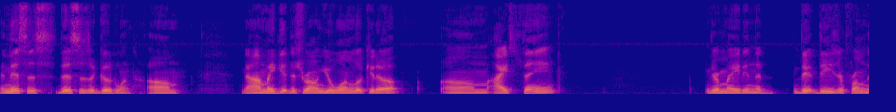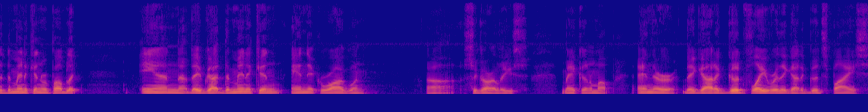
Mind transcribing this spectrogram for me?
and this is this is a good one. Um, now I may get this wrong. You'll want to look it up. Um, I think they're made in the. These are from the Dominican Republic, and uh, they've got Dominican and Nicaraguan uh, cigar leaves making them up, and they're they got a good flavor. They got a good spice.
